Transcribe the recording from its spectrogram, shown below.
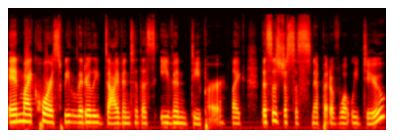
in my course, we literally dive into this even deeper. Like, this is just a snippet of what we do.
